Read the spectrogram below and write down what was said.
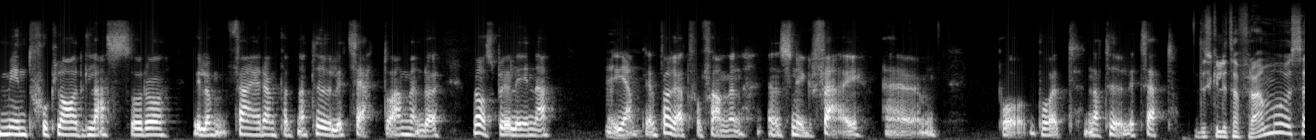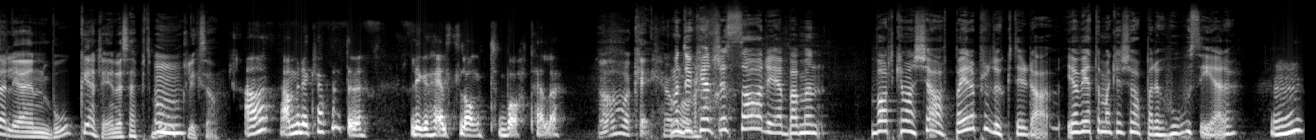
mintchokladglass och då vill de färga den på ett naturligt sätt och använder vår spirulina egentligen för att få fram en, en snygg färg eh, på, på ett naturligt sätt. Du skulle ta fram och sälja en bok egentligen, en receptbok liksom. Ja, ja, men det kanske inte ligger helt långt bort heller. Ja, okej. Ja. Men du kanske sa det Ebba, men vart kan man köpa era produkter idag? Jag vet att man kan köpa det hos er. Mm.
